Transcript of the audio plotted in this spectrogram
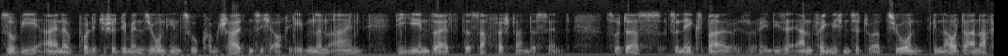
Sowie eine politische Dimension hinzukommt, schalten sich auch Ebenen ein, die jenseits des Sachverstandes sind, sodass zunächst mal in dieser anfänglichen Situation genau danach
